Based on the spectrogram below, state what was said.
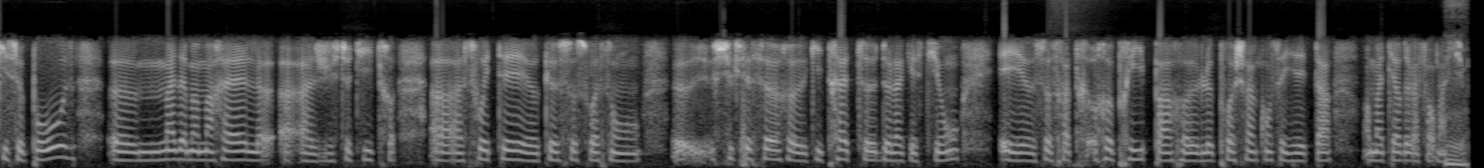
qui se pose. Euh, Madame Amarel, à, juste titre, a souhaité euh, que ce soit son euh, successeur qui traite de la question et ce sera repris par le prochain Conseil d'État en matière de la formation.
